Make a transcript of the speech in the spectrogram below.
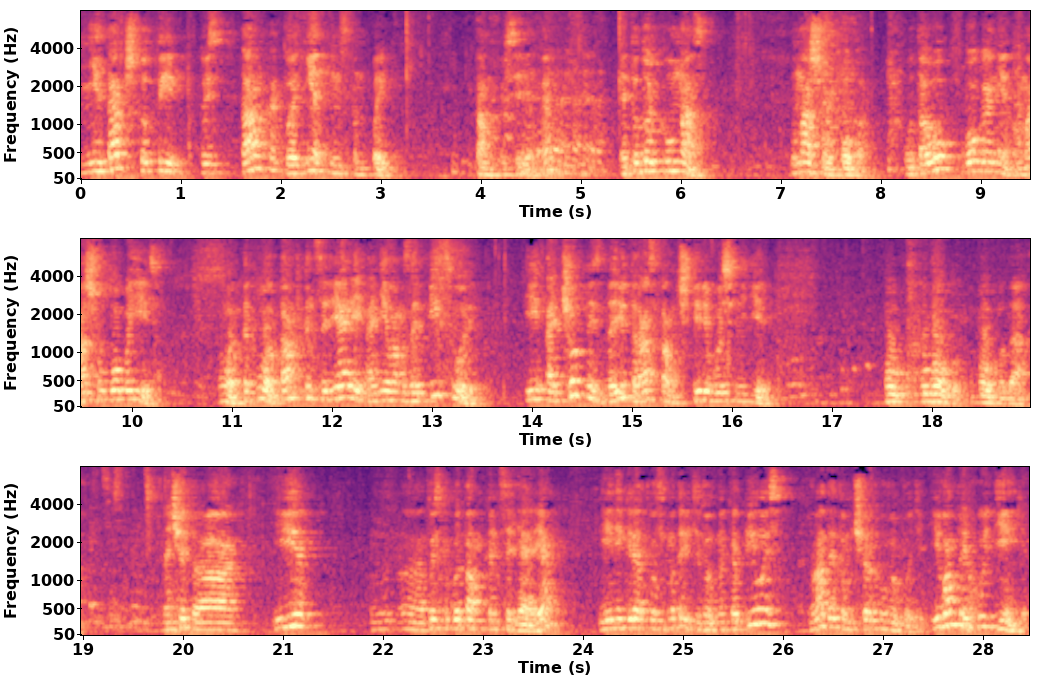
не так, что ты, то есть там как бы нет instant pay. Там в вселенной, да? Это только у нас. У нашего Бога. У того Бога нет, у нашего Бога есть. Вот, так вот, там в канцелярии они вам записывают и отчетность дают раз там 4-8 недель. По Богу, Богу, да. Значит, а, и, э, то есть, как бы там канцелярия, и они говорят, вот смотрите, тут накопилось, надо этому человеку выплатить. И вам приходят деньги.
